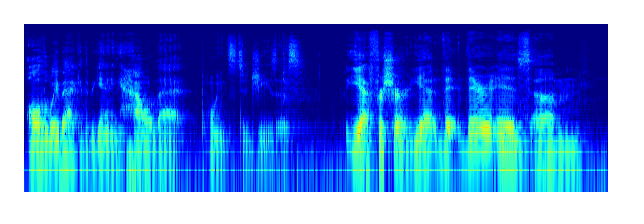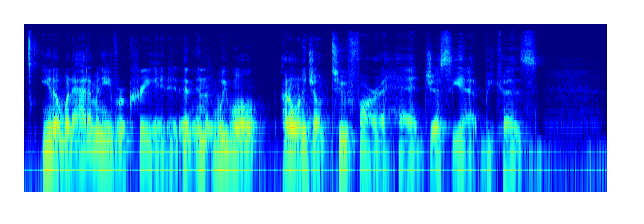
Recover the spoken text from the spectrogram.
all the way back at the beginning, how that points to Jesus. Yeah, for sure. Yeah, th- there is. Um, you know, when Adam and Eve were created, and, and we won't. I don't want to jump too far ahead just yet because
